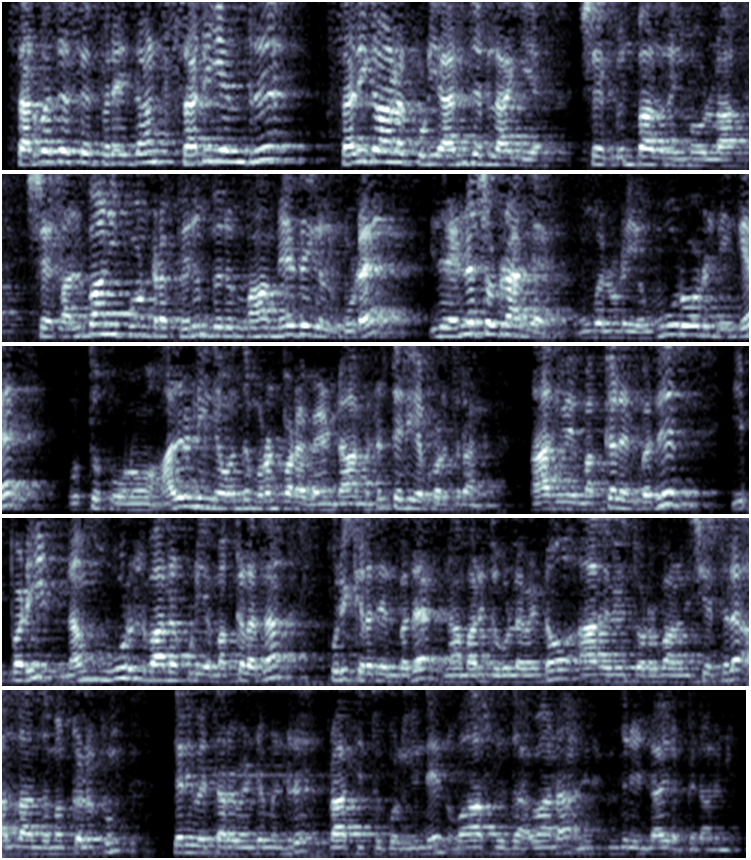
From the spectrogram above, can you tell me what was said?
சர்வதேச பிறை தான் சரி என்று சரி காணக்கூடிய அறிஞர்களாகிய ஷேக் பின்பாத் ரஹிமுல்லா ஷேக் அல்பானி போன்ற பெரும் பெரும் மா மேதைகள் கூட இதுல என்ன சொல்றாங்க? உங்களுடைய ஊரோடு நீங்க ஒத்து போகணும். அதுல நீங்க வந்து முரண்பட வேண்டாம் என்று தெரியப்படுத்துறாங்க. ஆகவே மக்கள் என்பது இப்படி நம் ஊரில் வாழக்கூடிய மக்களை தான் குறிக்கிறது என்பதை நாம் அறிந்து கொள்ள வேண்டும். ஆகவே தொடர்பான விஷயத்துல அல்லா அந்த மக்களுக்கும் தெளிவை தர வேண்டும் என்று பிரார்த்தித்துக் கொள்கின்றேன். வாஹு தவானா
